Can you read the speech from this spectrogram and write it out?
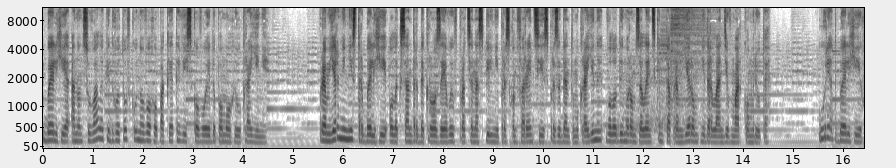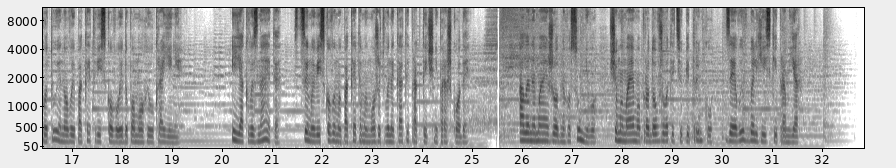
Бельгія анонсувала підготовку нового пакета військової допомоги Україні. Прем'єр-міністр Бельгії Олександр Декро заявив про це на спільній прес-конференції з президентом України Володимиром Зеленським та прем'єром Нідерландів Марком Рюте. Уряд Бельгії готує новий пакет військової допомоги Україні. І як ви знаєте, з цими військовими пакетами можуть виникати практичні перешкоди. Але немає жодного сумніву, що ми маємо продовжувати цю підтримку, заявив бельгійський прем'єр.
